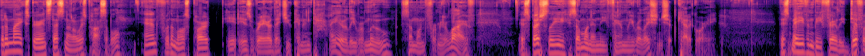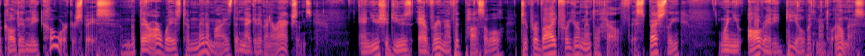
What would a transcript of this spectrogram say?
But in my experience, that's not always possible, and for the most part, it is rare that you can entirely remove someone from your life, especially someone in the family relationship category. This may even be fairly difficult in the coworker space, but there are ways to minimize the negative interactions and you should use every method possible to provide for your mental health, especially when you already deal with mental illness.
